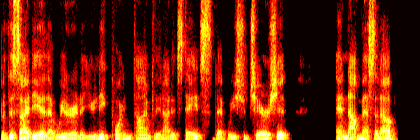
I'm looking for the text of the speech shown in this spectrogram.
But this idea that we're in a unique point in time for the United States, that we should cherish it and not mess it up,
